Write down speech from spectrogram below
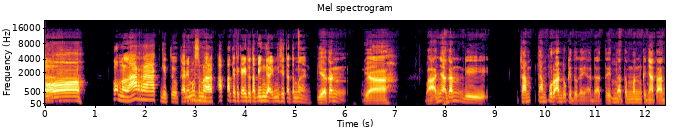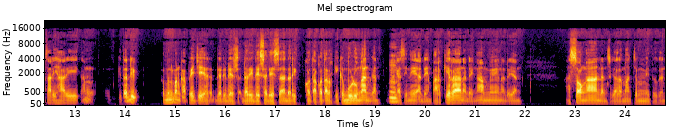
Oh, Kok melarat gitu kan? Emang semelarat apa ketika itu? Tapi enggak, ini cerita teman. ya kan ya banyak kan di cam- campur aduk gitu kayak ada cerita temen kenyataan sehari-hari kan kita di teman-teman KPJ ya dari desa dari desa-desa dari kota-kota di kebulungan kan mereka sini ada yang parkiran ada yang ngamen ada yang asongan dan segala macam itu kan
